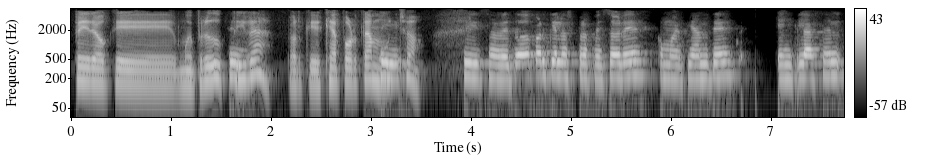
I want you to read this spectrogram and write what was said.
pero que muy productiva, porque es que aporta mucho. Sí, sobre todo porque los profesores, como decía antes, en clase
